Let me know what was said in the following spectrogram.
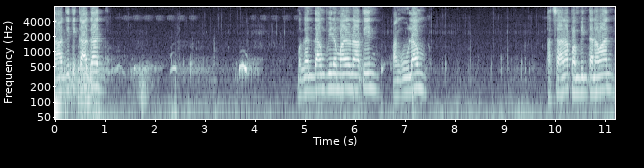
Nagitik ka agad. Maganda ang binamano natin, pang ulam. At sana pambinta naman.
